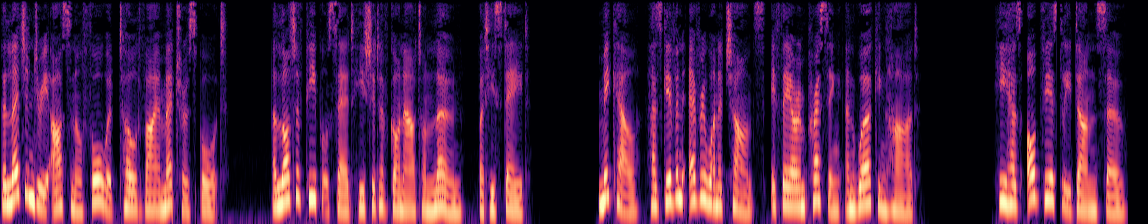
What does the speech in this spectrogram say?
The legendary Arsenal forward told via Metro Sport, A lot of people said he should have gone out on loan, but he stayed. Mikel has given everyone a chance if they are impressing and working hard. He has obviously done so.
